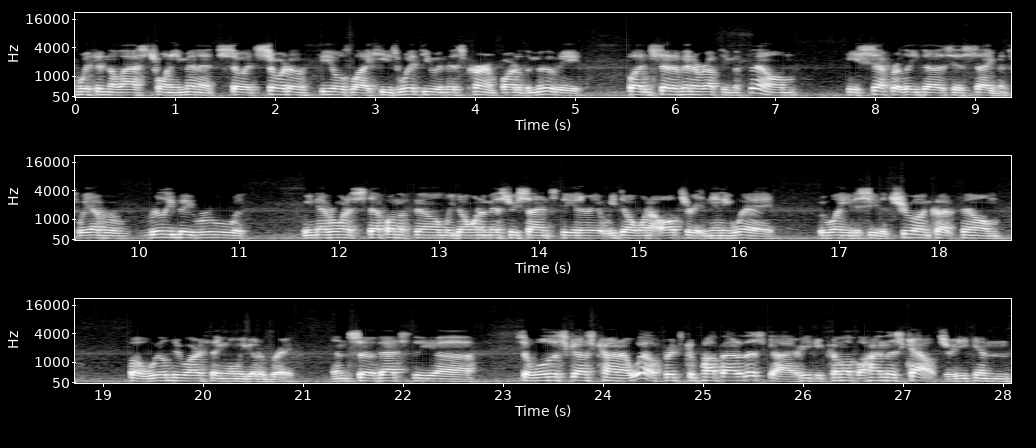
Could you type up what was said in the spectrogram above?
within the last 20 minutes. So it sort of feels like he's with you in this current part of the movie, but instead of interrupting the film, he separately does his segments. We have a really big rule with we never want to step on the film. We don't want to mystery science theater it. We don't want to alter it in any way. We want you to see the true uncut film, but we'll do our thing when we go to break. And so that's the. Uh, so we'll discuss kind of well, Fritz could pop out of this guy, or he could come up behind this couch, or he can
